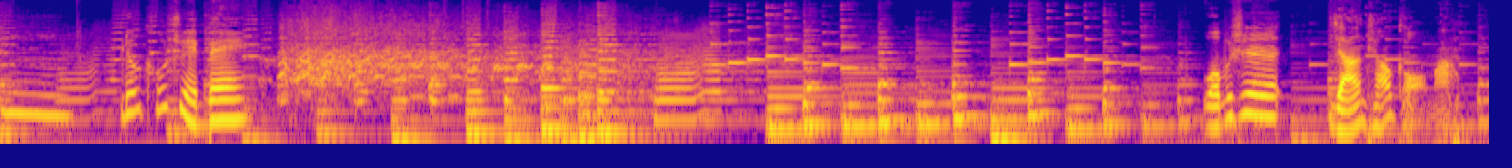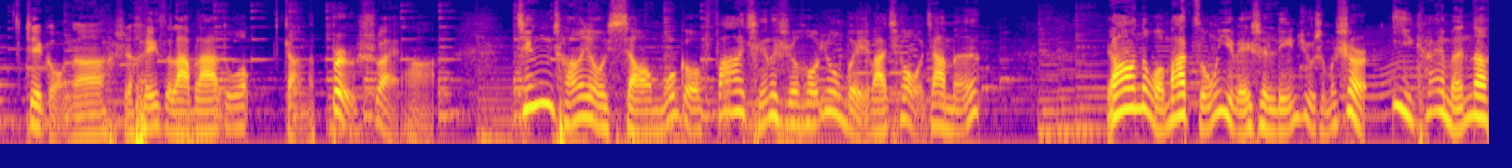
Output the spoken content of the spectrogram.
嗯，流口水呗。我不是养条狗吗？这狗呢是黑色拉布拉多，长得倍儿帅啊！经常有小母狗发情的时候用尾巴敲我家门，然后呢，我妈总以为是邻居有什么事儿，一开门呢，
